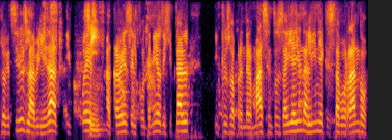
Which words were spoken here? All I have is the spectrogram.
Lo que te sirve es la habilidad y puedes a través del contenido digital incluso aprender más. Entonces ahí hay una línea que se está borrando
